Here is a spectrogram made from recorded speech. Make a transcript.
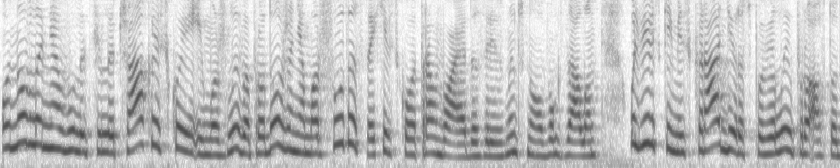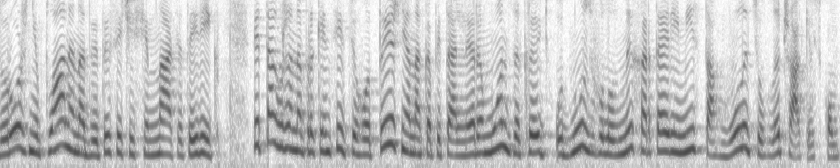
Оновлення вулиці Личаківської і можливе продовження маршруту Сихівського трамвая до залізничного вокзалу. У Львівській міськраді розповіли про автодорожні плани на 2017 рік. Відтак, вже наприкінці цього тижня на капітальний ремонт закриють одну з головних артерій міста вулицю Личаківську.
